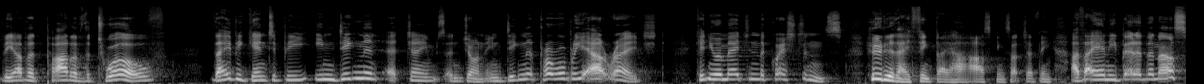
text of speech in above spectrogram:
the other part of the 12, they began to be indignant at James and John. Indignant, probably outraged. Can you imagine the questions? Who do they think they are asking such a thing? Are they any better than us?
